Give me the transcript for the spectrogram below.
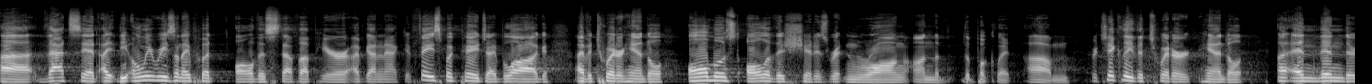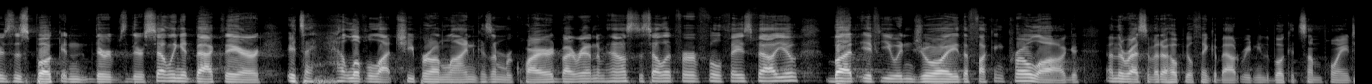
Uh, that's it. I, the only reason I put all this stuff up here, I've got an active Facebook page, I blog, I have a Twitter handle. Almost all of this shit is written wrong on the, the booklet, um, particularly the Twitter handle. Uh, and then there's this book, and they're, they're selling it back there. It's a hell of a lot cheaper online because I'm required by Random House to sell it for full face value. But if you enjoy the fucking prologue and the rest of it, I hope you'll think about reading the book at some point.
